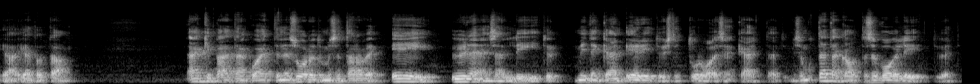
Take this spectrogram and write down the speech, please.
Ja, ja tota, äkkipäätään kun ajattelee, suoriutumisen tarve ei yleensä liity mitenkään erityisesti turvalliseen käyttäytymiseen, mutta tätä kautta se voi liittyä. Että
